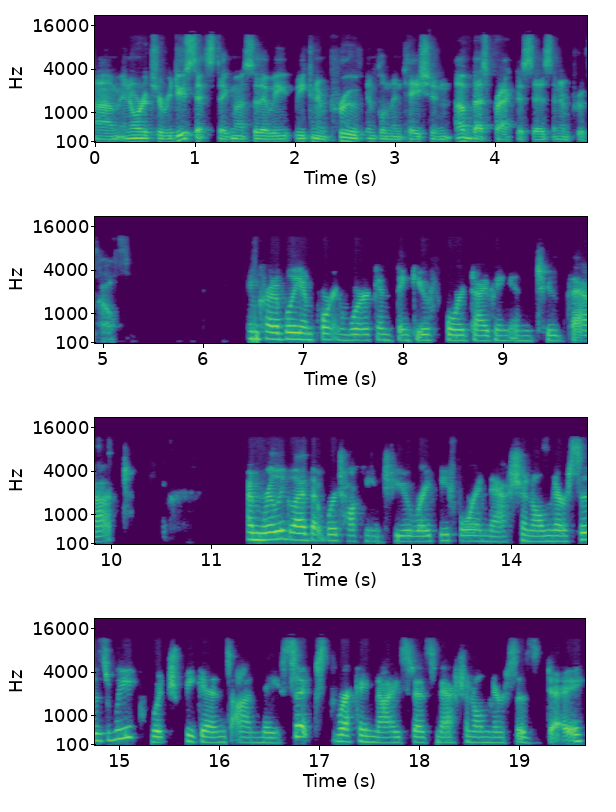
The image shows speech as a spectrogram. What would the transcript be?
um, in order to reduce that stigma so that we, we can improve implementation of best practices and improve health. Incredibly important work, and thank you for diving into that. I'm really glad that we're talking to you right before National Nurses Week, which begins on May 6th, recognized as National Nurses Day.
